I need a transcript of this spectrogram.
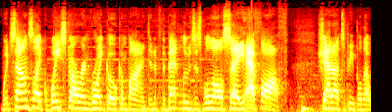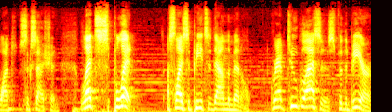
which sounds like Waystar and Royco combined. And if the bet loses, we'll all say F off. Shout out to people that watch Succession. Let's split a slice of pizza down the middle. Grab two glasses for the beer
